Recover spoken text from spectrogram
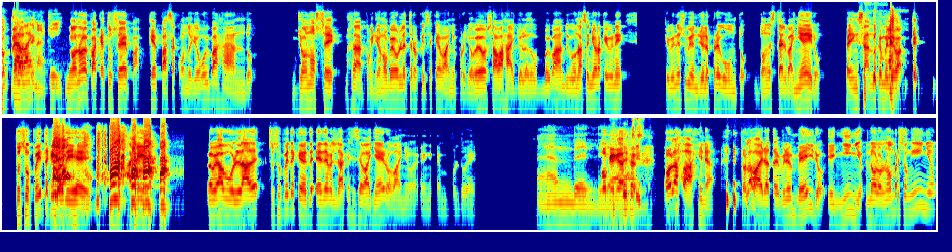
echar vaina aquí. No, no, es para que tú sepas. ¿Qué pasa? Cuando yo voy bajando, yo no sé, o sea, porque yo no veo el letrero que dice que baño, pero yo veo esa bajada, yo le voy bajando y veo una señora que viene, que viene subiendo, yo le pregunto, ¿dónde está el bañero? Pensando que me le iba... Que, tú supiste que yo dije, aquí, me voy a burlar de... Tú supiste que es de, verdad que si se bañero baño en, en portugués. Andel, Porque toda la vaina, toda la vaina termina en Meiro, en niño. No, los nombres son niño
